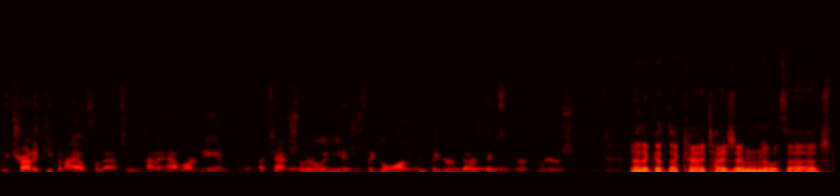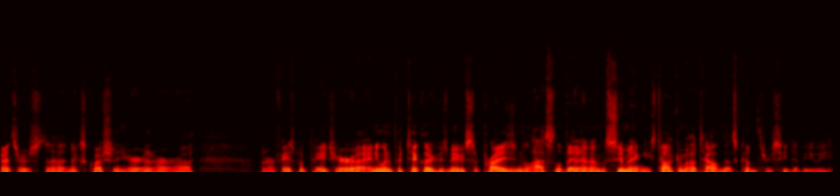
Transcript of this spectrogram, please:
we try to keep an eye out for that so we can kind of have our name attached to their lineage as they go on to do bigger and better things with their careers. And I think that that kind of ties in with uh, Spencer's uh, next question here in our uh, on our Facebook page here. Uh, anyone in particular who's maybe surprised you in the last little bit? And I'm assuming he's talking about talent that's come through CWE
